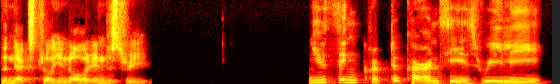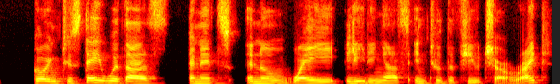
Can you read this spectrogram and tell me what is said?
the next trillion dollar industry. You think cryptocurrency is really going to stay with us and it's in a way leading us into the future, right?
